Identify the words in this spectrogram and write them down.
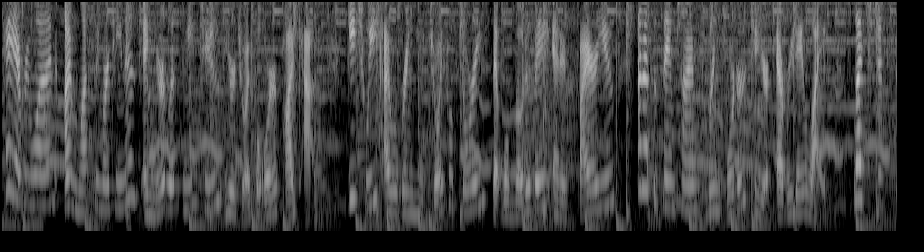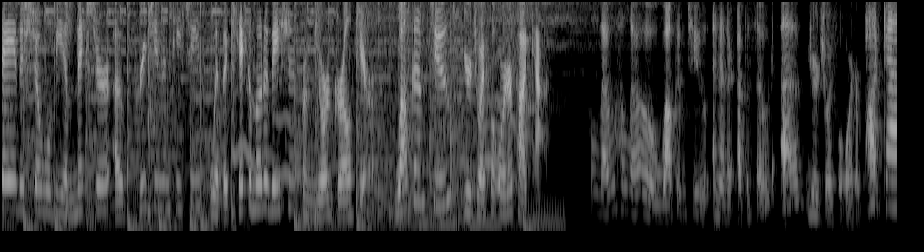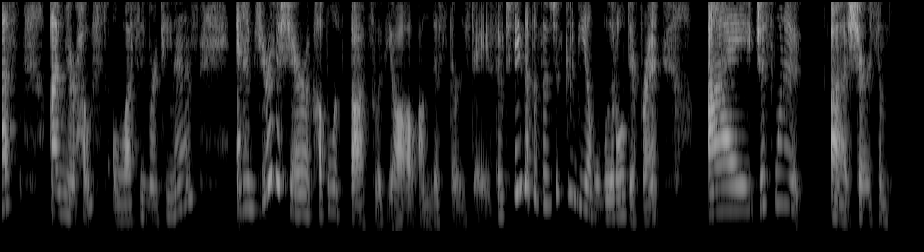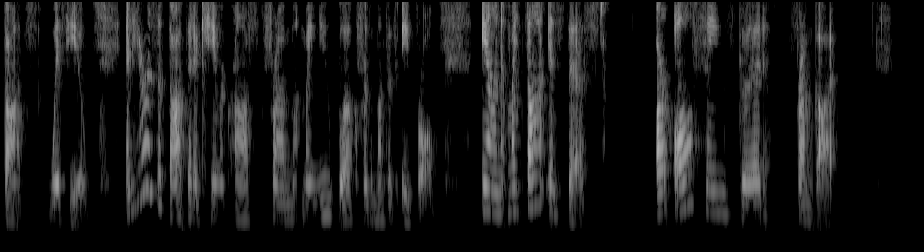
Hey everyone, I'm Leslie Martinez, and you're listening to your Joyful Order podcast. Each week, I will bring you joyful stories that will motivate and inspire you, and at the same time, bring order to your everyday life. Let's just say the show will be a mixture of preaching and teaching with a kick of motivation from your girl here. Welcome to your Joyful Order podcast. Hello, hello. Welcome to another episode of your Joyful Order podcast. I'm your host, Leslie Martinez, and I'm here to share a couple of thoughts with y'all on this Thursday. So today's episode is just going to be a little different. I just want to uh, share some thoughts with you. And here is a thought that I came across from my new book for the month of April. And my thought is this Are all things good from God?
